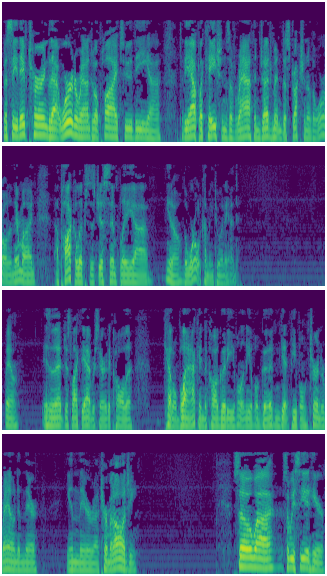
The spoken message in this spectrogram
But see, they've turned that word around to apply to the uh, to the applications of wrath and judgment and destruction of the world. In their mind, apocalypse is just simply, uh, you know, the world coming to an end. Well, isn't that just like the adversary to call the kettle black and to call good evil and evil good and get people turned around in their in their uh, terminology. So uh, so we see it here. It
